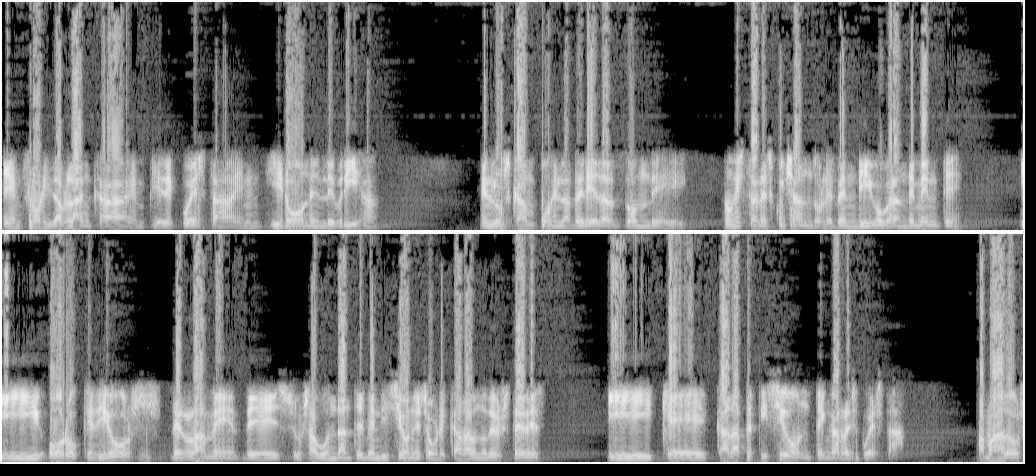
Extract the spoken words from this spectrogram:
en Florida Blanca, en Piedecuesta, en Girón, en Lebrija, en los campos, en las veredas donde nos están escuchando. Les bendigo grandemente y oro que Dios derrame de sus abundantes bendiciones sobre cada uno de ustedes y que cada petición tenga respuesta. Amados,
